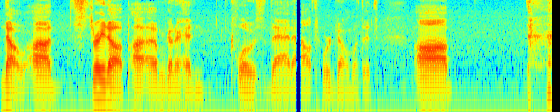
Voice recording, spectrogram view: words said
No, uh, straight up, I, am going to head and close that out. We're done with it. Uh,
